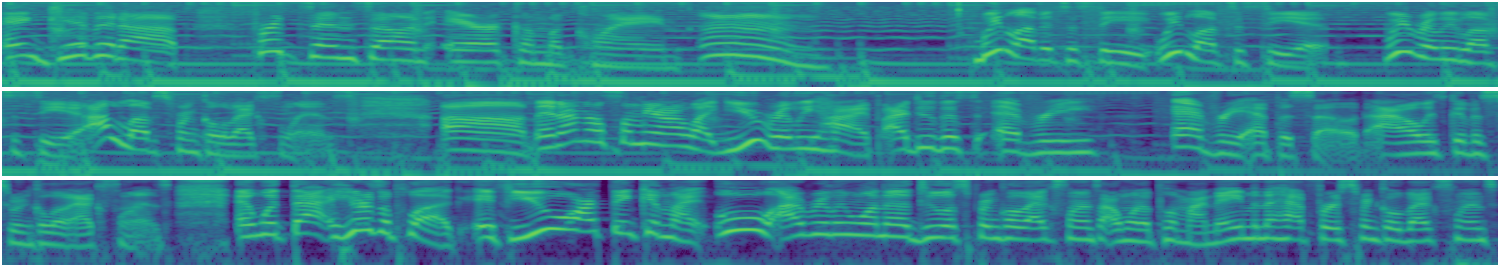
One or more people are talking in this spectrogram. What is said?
and give it up for Denzel and Erica McLean. Mmm. We love it to see. We love to see it. We really love to see it. I love Sprinkle of Excellence. Um, and I know some of y'all are like, you really hype. I do this every every episode. I always give a sprinkle of excellence. And with that, here's a plug. If you are thinking like, ooh, I really want to do a sprinkle of excellence, I want to put my name in the hat for a sprinkle of excellence,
